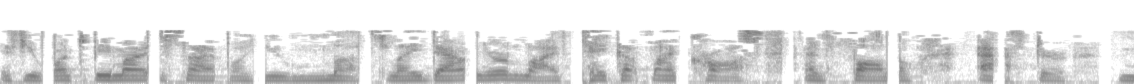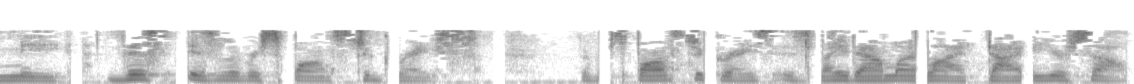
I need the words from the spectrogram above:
If you want to be my disciple, you must lay down your life, take up my cross, and follow after me. This is the response to grace. The response to grace is lay down my life, die to yourself,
